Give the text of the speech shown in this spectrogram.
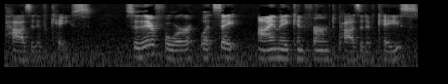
positive case. So therefore, let's say I'm a confirmed positive case.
